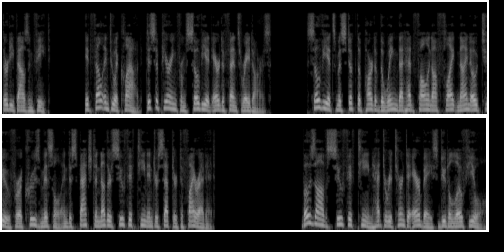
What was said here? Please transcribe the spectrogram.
(30,000 feet). It fell into a cloud, disappearing from Soviet air defense radars. Soviets mistook the part of the wing that had fallen off Flight 902 for a cruise missile and dispatched another Su-15 interceptor to fire at it. Bozov's Su-15 had to return to airbase due to low fuel.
